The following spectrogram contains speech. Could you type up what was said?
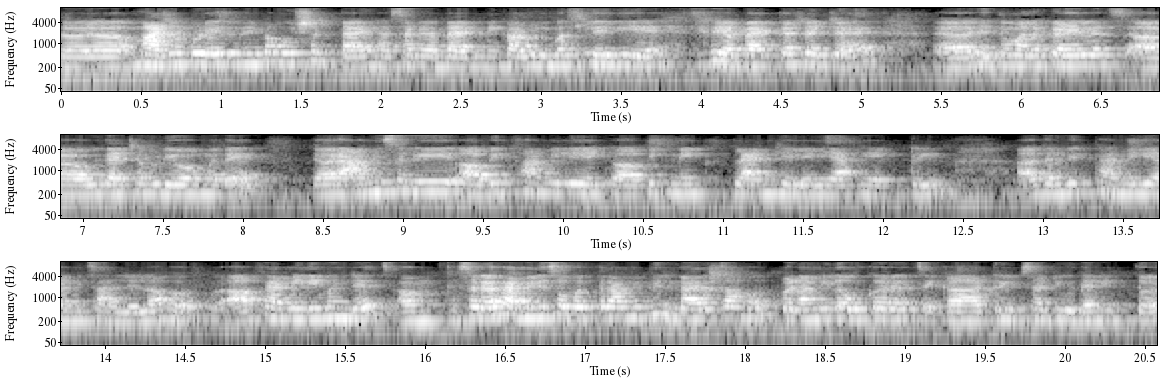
तर माझ्या पुढे तुम्ही पाहू शकता ह्या सगळ्या बॅग मी काढून बसलेली आहे. तर या बॅग कशाच्या आहे हे तुम्हाला कळेलच उद्याच्या व्हिडिओमध्ये तर आम्ही सगळी विथ फॅमिली एक पिकनिक प्लॅन केलेली आहे एक ट्रिप तर विथ फॅमिली आम्ही चाललेलो आहोत. फॅमिली म्हणजेच सगळ्या फॅमिली सोबत तर आम्ही फिरणारच आहोत पण आम्ही लवकरच एका ट्रीपसाठी उद्या निघतोय.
